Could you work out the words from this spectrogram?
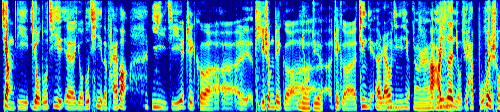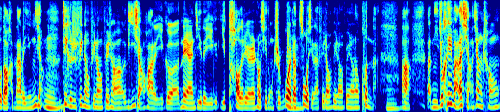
降低有毒气呃有毒气体的排放，以及这个呃提升这个扭矩。呃这个经济呃燃油经济性、啊，而且它的扭矩还不会受到很大的影响。嗯。这个是非常非常非常理想化的一个内燃机的一个一套的这个燃烧系统，只不过它嗯。做起来非常非常非常的困难。嗯。啊，啊你就可以把它想象成，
